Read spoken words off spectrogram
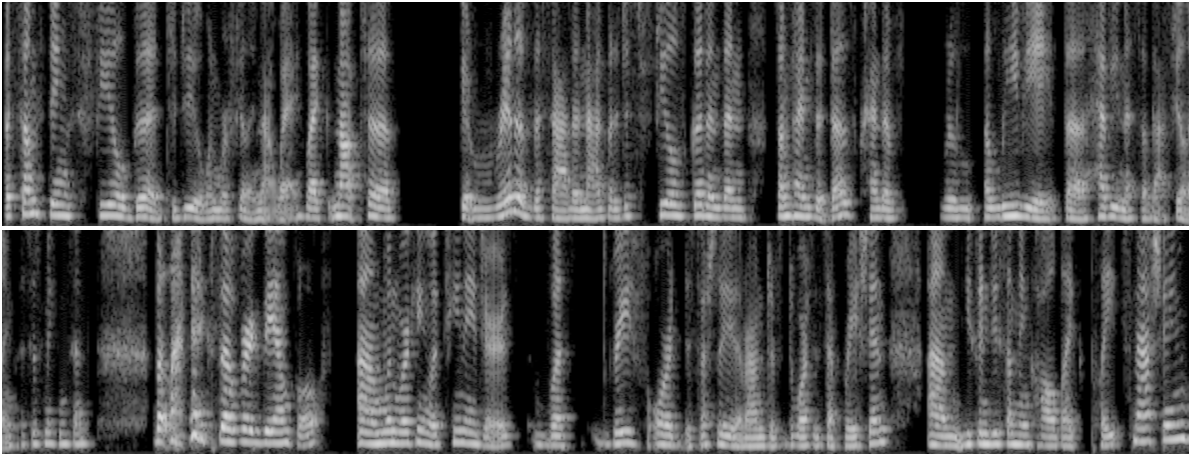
But some things feel good to do when we're feeling that way. Like not to get rid of the sad and mad, but it just feels good. And then sometimes it does kind of re- alleviate the heaviness of that feeling. Is this making sense? But like, so for example, um, when working with teenagers with grief or especially around divorce and separation um, you can do something called like plate smashing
